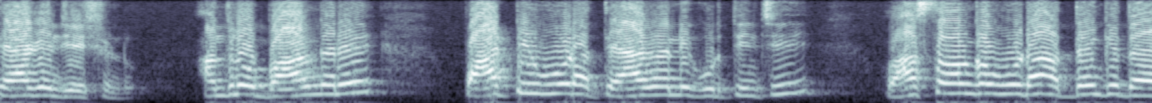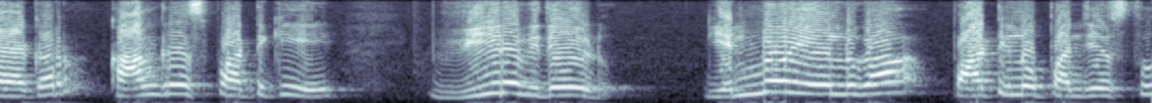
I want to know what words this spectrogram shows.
త్యాగం చేసిండు. అందులో భాగంగానే పార్టీ కూడా త్యాగాన్ని గుర్తించి వాస్తవంగా కూడా అద్దంకి దయాకర్ కాంగ్రెస్ పార్టీకి వీర విధేయుడు. ఎన్నో ఏళ్ళుగా పార్టీలో పనిచేస్తూ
